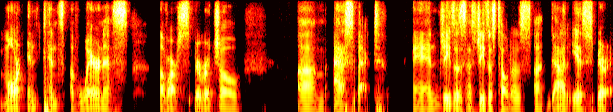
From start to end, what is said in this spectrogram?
more intense awareness of our spiritual um, aspect. And Jesus, as Jesus told us, uh, God is spirit.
